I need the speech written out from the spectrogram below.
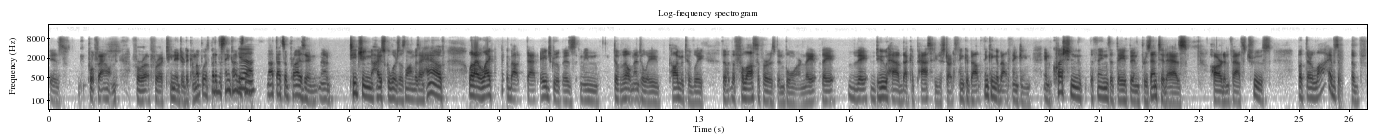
is profound for a, for a teenager to come up with. But at the same time, yeah. it's not not that surprising. Now, teaching high schoolers as long as I have, what I like about that age group is, I mean, developmentally, cognitively, the, the philosopher has been born. They they they do have that capacity to start think about thinking about thinking and questioning the things that they've been presented as hard and fast truths but their lives of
